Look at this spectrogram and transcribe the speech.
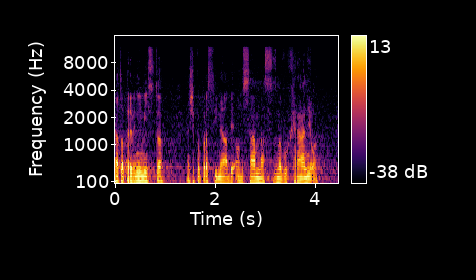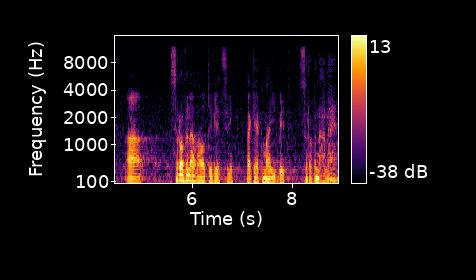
na to první místo a že poprosíme, aby On sám nás znovu chránil a srovnával ty věci tak, jak mají být srovnané.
